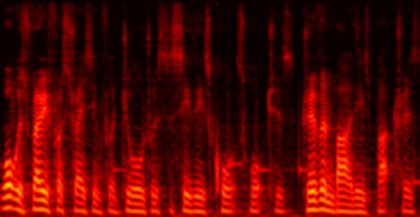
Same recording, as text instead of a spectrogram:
What was very frustrating for George was to see these quartz watches driven by these batteries.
